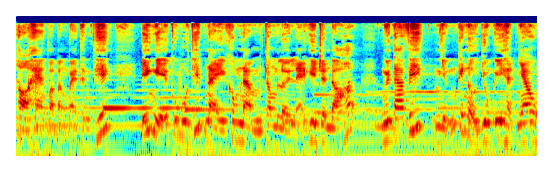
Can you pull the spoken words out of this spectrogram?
họ hàng và bạn bè thân thiết. Ý nghĩa của bưu thiếp này không nằm trong lời lẽ ghi trên đó. Người ta viết những cái nội dung y hệt nhau,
